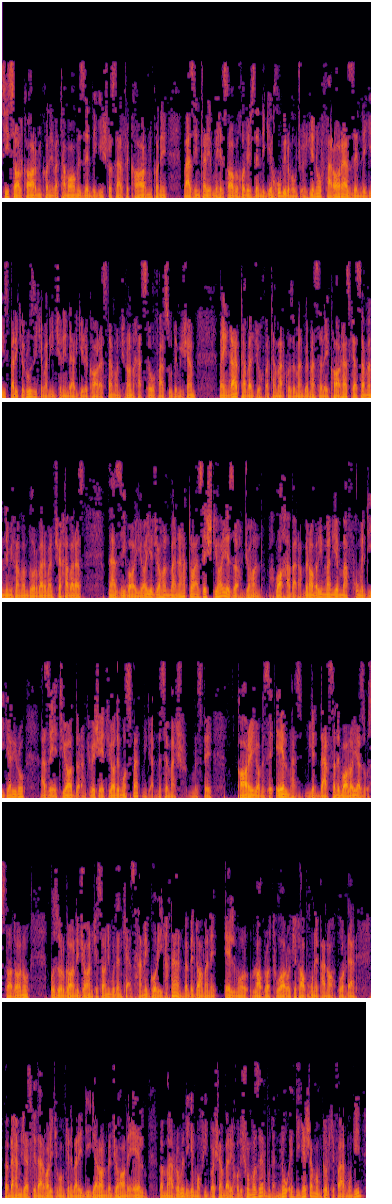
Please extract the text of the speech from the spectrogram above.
سی سال کار می‌کنه و تمام زندگیش رو صرف کار می‌کنه و از این طریق به حساب خودش زندگی خوبی رو به یه نوع فرار از زندگی است برای که روزی که من این چنین درگیر کار هستم آنچنان خسته و فرسوده میشم و اینقدر توجه و تمرکز من به مسئله کار هست که اصلا من نمی‌فهمم دوربر من چه خبر است نه از زیبایی های جهان و نه حتی از زشتی های جهان با خبرم. بنابراین من یه مفهوم دیگری رو از اعتیاد دارم که بهش اعتیاد مثبت میگن مثل مش... مثل کار یا مثل علم هست. یه درصد بالایی از استادان و بزرگان جهان کسانی بودن که از همه گریختن و به دامن علم و لابراتوار و کتابخونه پناه بردن. و به همین که در حالی که ممکنه برای دیگران و جهان علم و مردم دیگه مفید باشن برای خودشون مضر بودن. نوع دیگه هم همونطور که فرمودید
